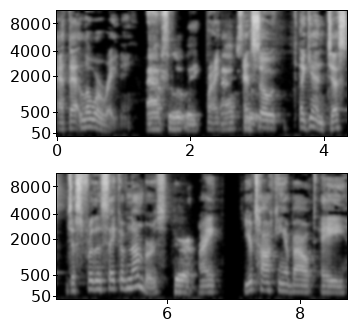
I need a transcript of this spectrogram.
at that lower rating, Absolutely. right? Absolutely. And so again, just just for the sake of numbers, Sure. right? You're talking about a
